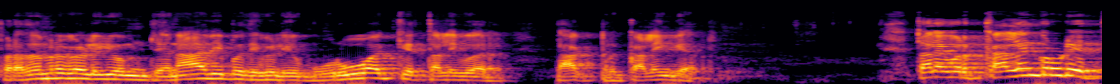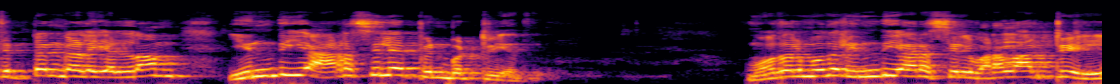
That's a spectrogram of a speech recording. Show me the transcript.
பிரதமர்களையும் ஜனாதிபதிகளையும் உருவாக்கிய தலைவர் டாக்டர் கலைஞர். தலைவர் கலைஞருடைய திட்டங்களை எல்லாம் இந்திய அரசிலே பின்பற்றியது. முதல் முதல் இந்திய அரசியல் வரலாற்றில்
